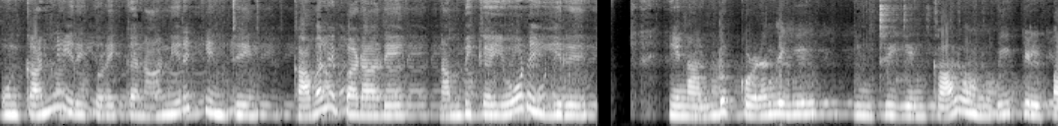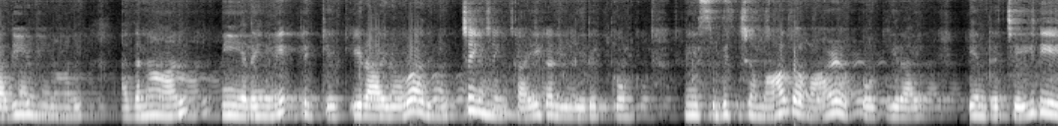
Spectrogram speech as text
உன் கண்ணீரை துடைக்க நான் இருக்கின்றேன். கவலைப்படாதே நம்பிக்கையோடு இரு. என் அன்பு குழந்தையே இன்று என் கால் உன் வீட்டில் பதியும் நாள். அதனால் நீ எதை நினைத்து கேட்கிறாயோ அது நிச்சயம் என் கைகளில் இருக்கும். நீ சுபிச்சமாக வாழப் போகிறாய் என்ற செய்தியை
